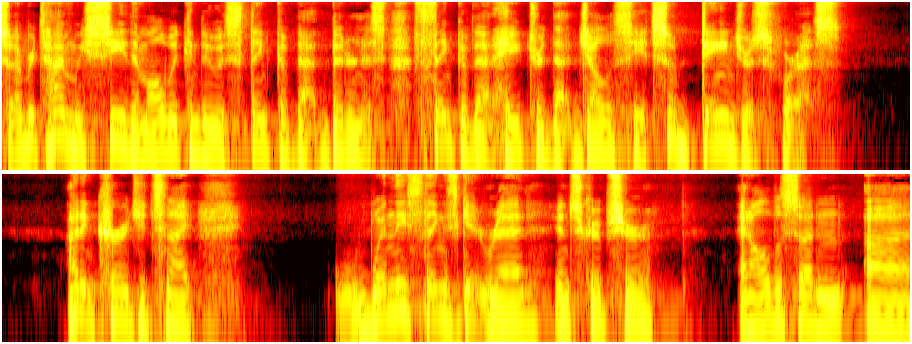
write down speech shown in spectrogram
So every time we see them, all we can do is think of that bitterness, think of that hatred, that jealousy. It's so dangerous for us. I'd encourage you tonight when these things get read in Scripture, and all of a sudden a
